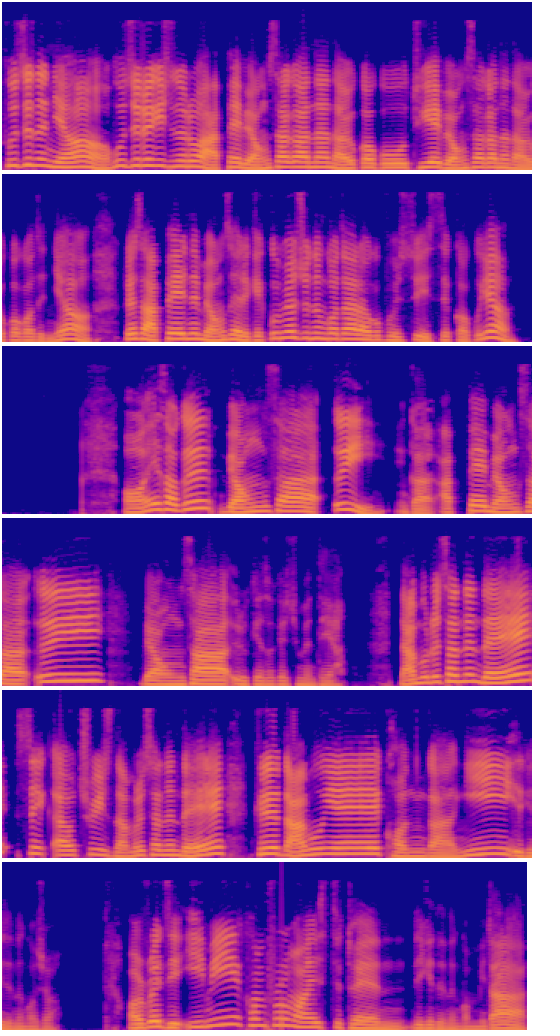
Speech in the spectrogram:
후즈 는요. 후즈를 기준으로 앞에 명사가 하나 나올 거고 뒤에 명사가 하나 나올 거거든요. 그래서 앞에 있는 명사 이렇게 꾸며주는 거다라고 볼 수 있을 거고요. 어, 해석은 명사의, 그러니까 앞에 명사의 명사 이렇게 해석해 주면 돼요. 나무를 찾는데 seek out trees 나무를 찾는데 그 나무의 건강이 이렇게 되는 거죠. Already 이미 compromised 된 이게 되는 겁니다.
